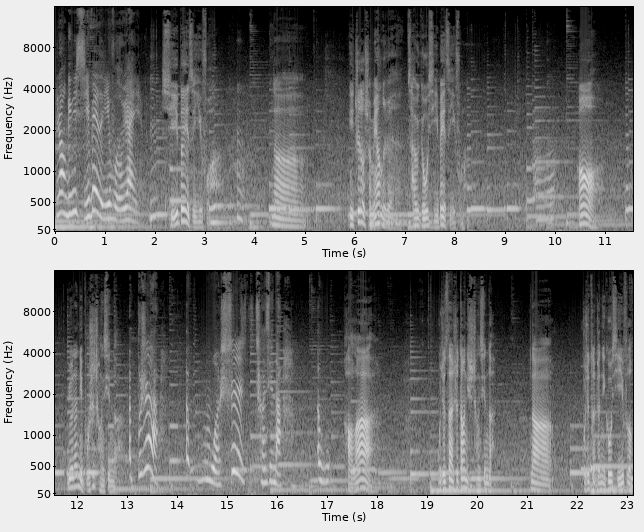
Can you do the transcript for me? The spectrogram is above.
你让我给你洗一辈子衣服我都愿意。洗一辈子衣服啊？嗯。那，你知道什么样的人才会给我洗一辈子衣服吗？哦。原来你不是诚心的。啊，不是，呃，我是诚心的。呃，我。好了，我就暂时当你是诚心的，那我就等着你给我洗衣服喽。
